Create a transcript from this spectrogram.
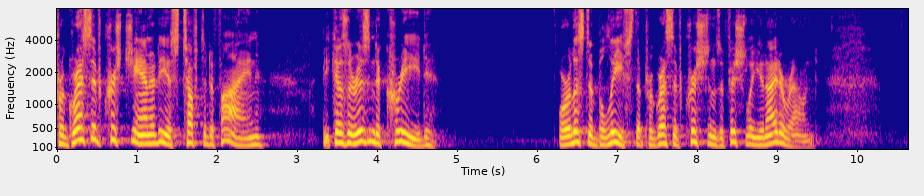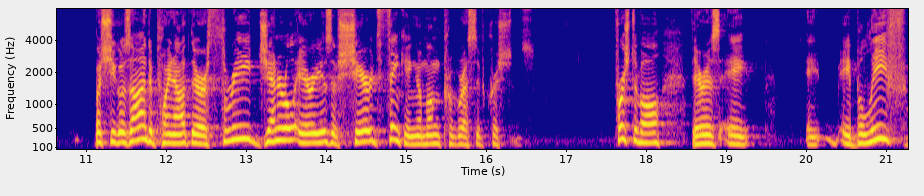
Progressive Christianity is tough to define because there isn't a creed or a list of beliefs that progressive Christians officially unite around. But she goes on to point out there are three general areas of shared thinking among progressive Christians. First of all, there is a, a, a belief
